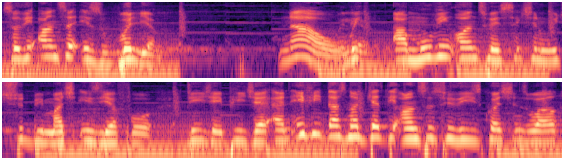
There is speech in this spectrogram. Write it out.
so the answer is William. Now we are moving on to a section which should be much easier for DJ PJ. And if he does not get the answers to these questions well,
